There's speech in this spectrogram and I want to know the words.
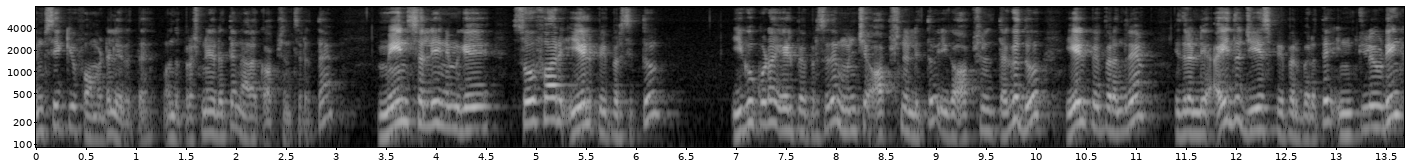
ಎಂ ಸಿ ಕ್ಯೂ ಫಾರ್ಮೆಟಲ್ಲಿ ಇರುತ್ತೆ. ಒಂದು ಪ್ರಶ್ನೆ ಇರುತ್ತೆ, ನಾಲ್ಕು ಆಪ್ಷನ್ಸ್ ಇರುತ್ತೆ. ಮೇನ್ಸಲ್ಲಿ ನಿಮಗೆ ಸೋಫಾರ್ ಏಳು ಪೇಪರ್ಸ್ ಇತ್ತು. ಈಗೂ ಕೂಡ ಏಳು ಪೇಪರ್ಸ್ ಇದೆ. ಮುಂಚೆ ಆಪ್ಷನಲ್ ಇತ್ತು. ಈಗ ಆಪ್ಷನಲ್ ತೆಗೆದು ಏಳು ಪೇಪರ್ ಅಂದರೆ ಇದರಲ್ಲಿ ಐದು ಜಿ ಎಸ್ ಪೇಪರ್ ಬರುತ್ತೆ ಇನ್ಕ್ಲೂಡಿಂಗ್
